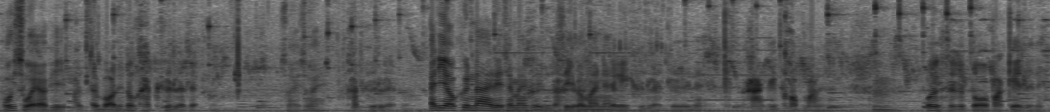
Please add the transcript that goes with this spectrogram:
โอ้ยสวยอะพี่ ไอ้บ่อนี่ต้องคัดขึ้นเลยเนี่ยสวยสวยคัดขึ้นเลยๆอันนี้เอาขึ้นได้เลยใช่ไหมพี่ขึ้นได้สีประมาณเนี้ยอย่างนี้ขึ้นเลยเลยเนี่ยหางกินครอบมาเลยอืมโอ้ยถ้าจะโตปลาเกตเลยเนี่ย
